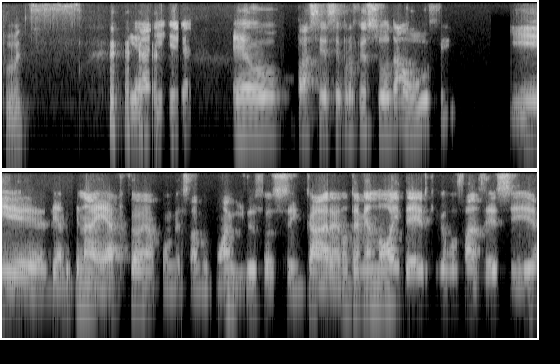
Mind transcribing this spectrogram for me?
Putz. E aí eu passei a ser professor da UF e lembro que na época eu conversava com amigos e falei assim, cara, eu não tenho a menor ideia do que eu vou fazer se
